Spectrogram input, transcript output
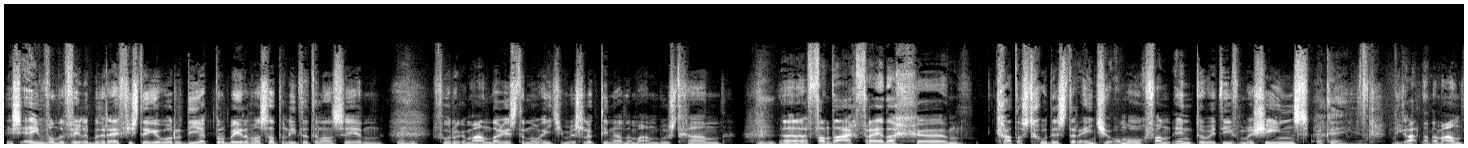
Is een van de vele bedrijfjes tegenwoordig die het proberen van satellieten te lanceren. Vorige maandag is er nog eentje mislukt die naar de maan moest gaan. Eh, vandaag, vrijdag, gaat als het goed is er eentje omhoog van Intuitive Machines. Oké. ja. Die gaat naar de maan.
